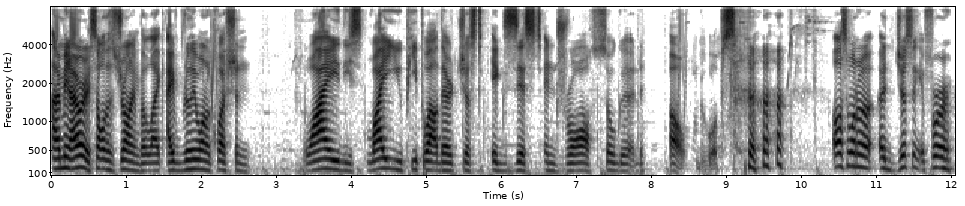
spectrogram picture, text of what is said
I mean, I already saw this drawing, but like, I really want to question why these, why you people out there just exist and draw so good. Oh, whoops. also want to adjusting for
